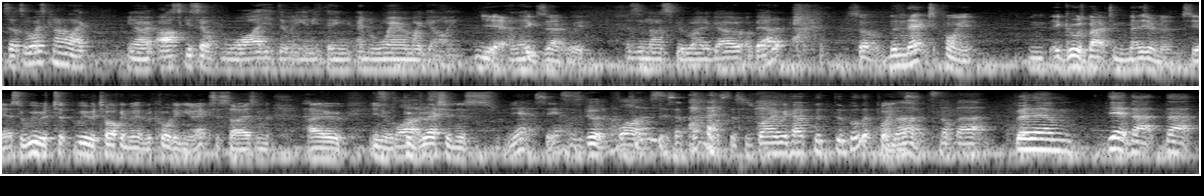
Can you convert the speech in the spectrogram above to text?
So it's always kind of like, you know, ask yourself why you're doing anything and where am I going. yeah, And exactly. Is a nice good way to go about it. So the next point, it goes back to measurements. Yeah. So we were t- we were talking about recording your exercise and how you know progression is yes yes. This is good, I flies. planned this. I planned this. This is why we have the, the bullet points. No, it's not that. But um, yeah, that that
